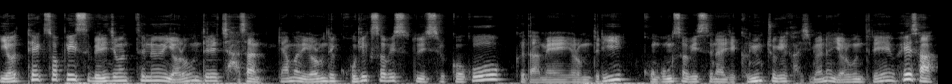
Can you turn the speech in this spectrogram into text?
이 attack surface management는 여러분들의 자산 아마 여러분들 고객 서비스도 있을 거고 그 다음에 여러분들이 공공 서비스나 이제 금융 쪽에 가시면은 여러분들의 회사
